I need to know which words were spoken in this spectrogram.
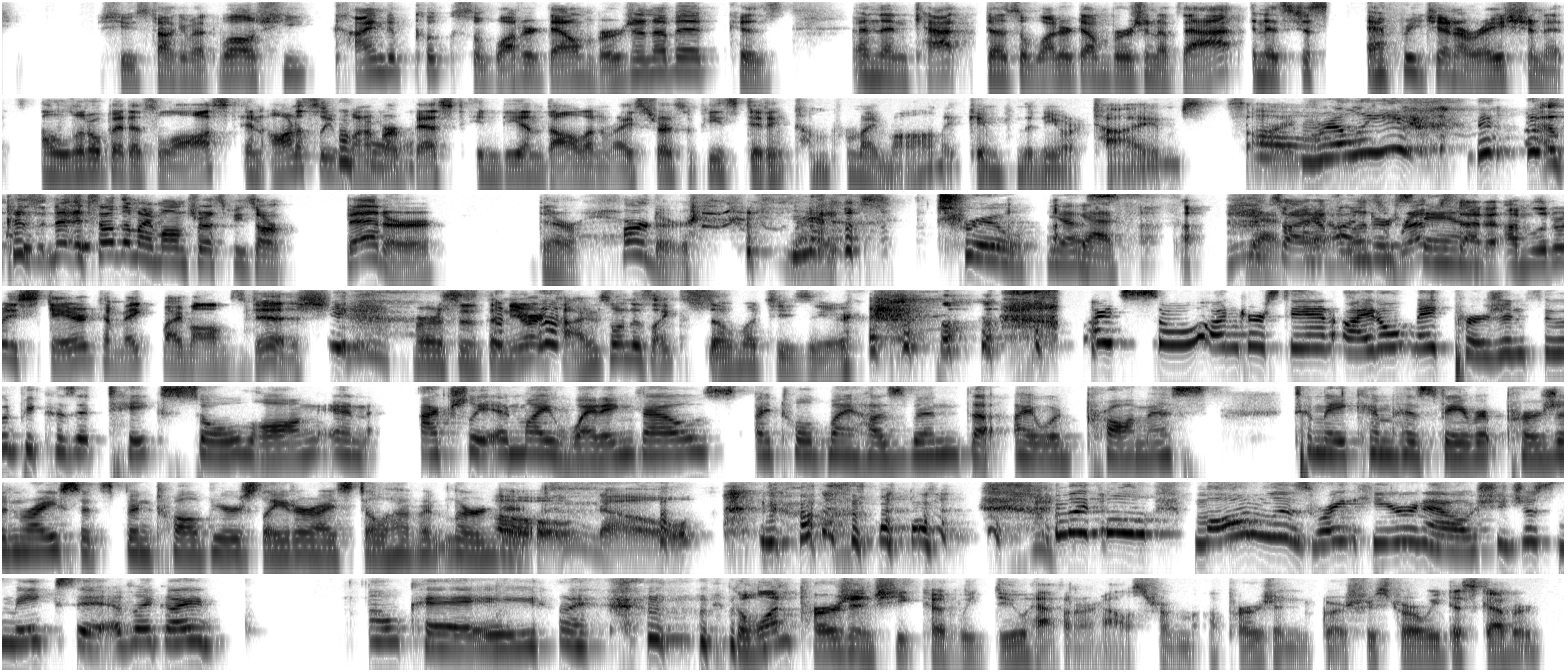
she was talking about, well, she kind of cooks a watered down version of it because, and then Kat does a watered down version of that. And it's just every generation, it's a little bit is lost. And honestly, one of our best Indian dal and rice recipes didn't come from my mom. It came from the New York Times. Sorry. Oh. Really? Because uh, it's not that my mom's recipes aren't better, they're harder. Right. True. Yes. yes. Yes. so I I have less reps at it. I'm literally scared to make my mom's dish versus the New York Times one is like so much easier. I so understand. I don't make Persian food because it takes so long. And actually, in my wedding vows, I told my husband that I would promise to make him his favorite Persian rice. It's been 12 years later. I still haven't learned it. Oh, no. I'm like, well, mom lives right here now. She just makes it. I'm like, I, okay. the one Persian cheat code we do have in our house from a Persian grocery store we discovered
